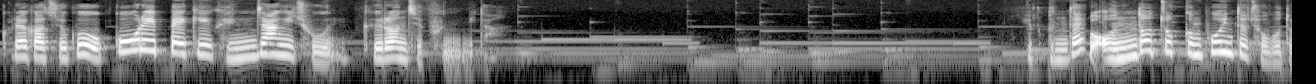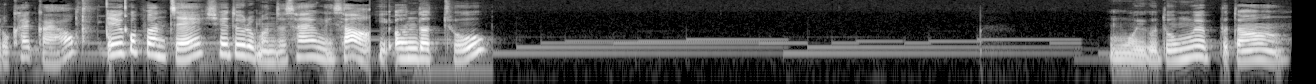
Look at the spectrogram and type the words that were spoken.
그래가지고 꼬리 빼기 굉장히 좋은 그런 제품입니다. 예쁜데? 언더 조금 포인트 줘보도록 할까요? 일곱 번째 섀도우를 먼저 사용해서 이 언더 쪽 어머 이거 너무 예쁘다.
